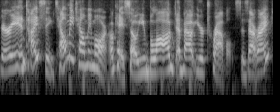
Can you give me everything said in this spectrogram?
very enticing. Tell me, tell me more. Okay, so you blogged about your travels, is that right?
